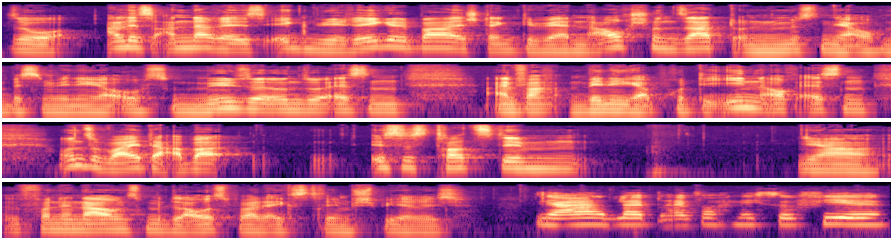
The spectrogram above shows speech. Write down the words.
So, alles andere ist irgendwie regelbar. Ich denke, die werden auch schon satt und müssen ja auch ein bisschen weniger Obst und Gemüse und so essen. Einfach weniger Protein auch essen und so weiter. Aber ist es trotzdem, ja, von der Nahrungsmittelauswahl extrem schwierig ja, bleibt einfach nicht so viel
